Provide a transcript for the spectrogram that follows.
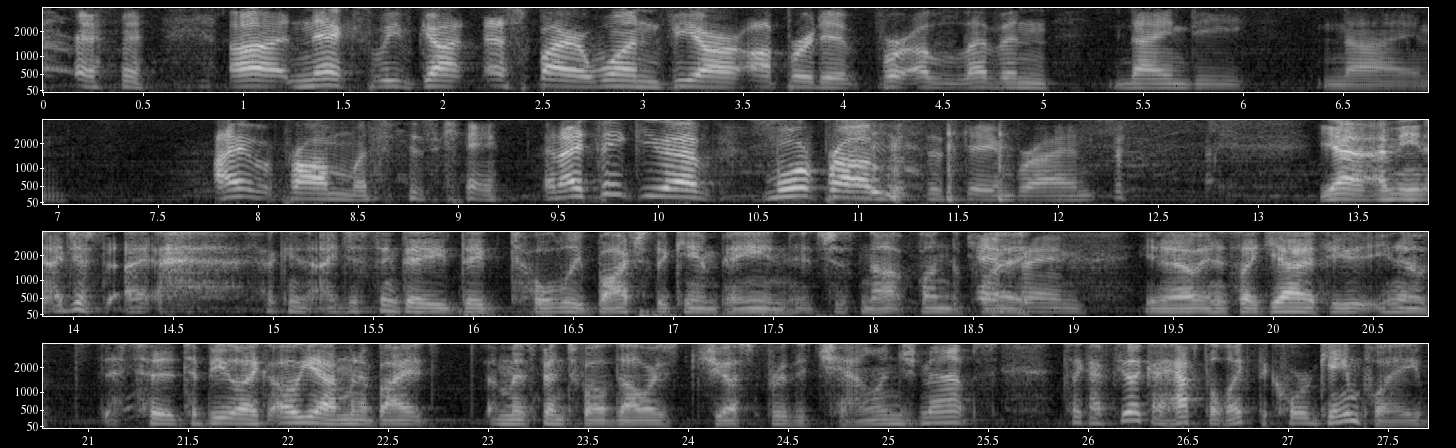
uh, next, we've got Espire One VR Operative for eleven ninety nine. I have a problem with this game, and I think you have more problems with this game, Brian. Yeah, I mean, I just, I, fucking, I just think they they totally botched the campaign. It's just not fun to play. Campaign. You know, and it's like, yeah, if you, you know, to to be like, oh yeah, I'm gonna buy it. I'm gonna spend twelve dollars just for the challenge maps. It's like I feel like I have to like the core gameplay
